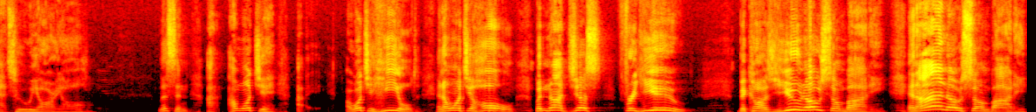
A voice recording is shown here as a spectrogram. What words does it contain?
That's who we are, y'all. Listen, I, I want you, I, I want you healed and I want you whole, but not just for you, because you know somebody. And I know somebody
